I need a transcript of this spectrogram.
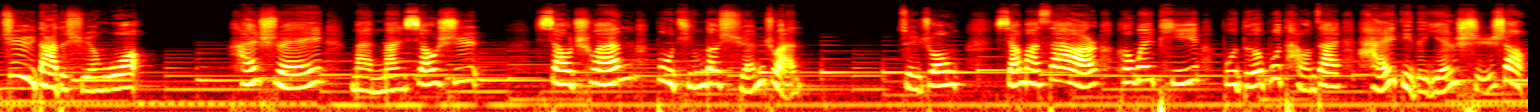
巨大的漩涡。海水慢慢消失，小船不停地旋转。最终，小马塞尔和威皮不得不躺在海底的岩石上。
